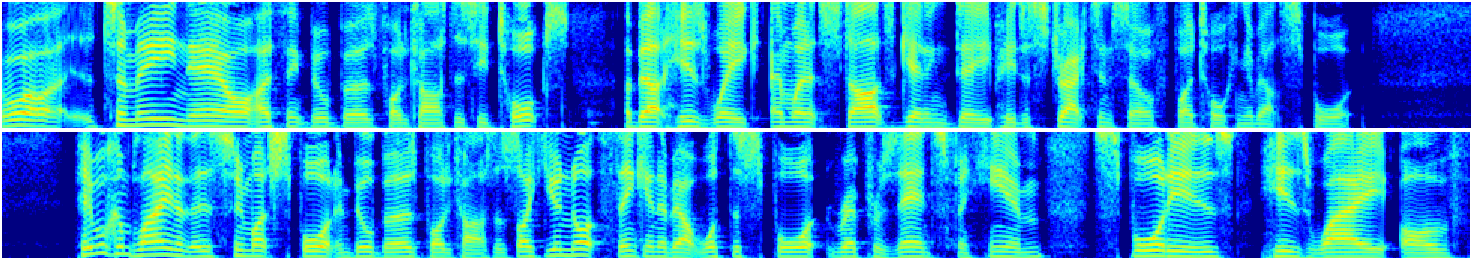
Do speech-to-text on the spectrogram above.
well, to me now, I think Bill Burr's podcast is he talks about his week, and when it starts getting deep, he distracts himself by talking about sport. People complain that there's too much sport in Bill Burr's podcast. It's like you're not thinking about what the sport represents for him. Sport is his way of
